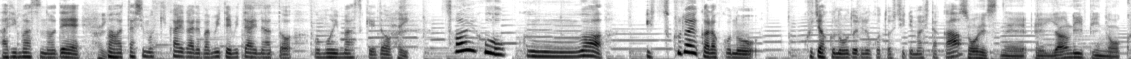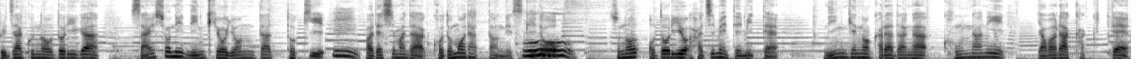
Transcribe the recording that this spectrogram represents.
ありますので、はい。まあ、私も機会があれば見てみたいなと思いますけどはい、西郷君はいつくらいからこのクジャクの踊りのことを知りましたか？そうですね。えーヤンリーピンのクジャクの踊りが最初に人気を呼んだ時、うん。私まだ子供だったんですけおど、ー。その踊りを初めて見て、人間の体がこんなに柔らかくて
